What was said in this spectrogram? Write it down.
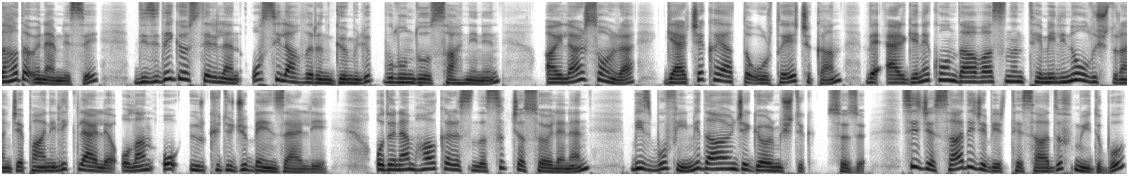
Daha da önemlisi, dizide gösterilen o silahların gömülüp bulunduğu sahnenin, aylar sonra gerçek hayatta ortaya çıkan ve Ergenekon davasının temelini oluşturan cephaneliklerle olan o ürkütücü benzerliği. O dönem halk arasında sıkça söylenen, biz bu filmi daha önce görmüştük sözü. Sizce sadece bir tesadüf müydü bu,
